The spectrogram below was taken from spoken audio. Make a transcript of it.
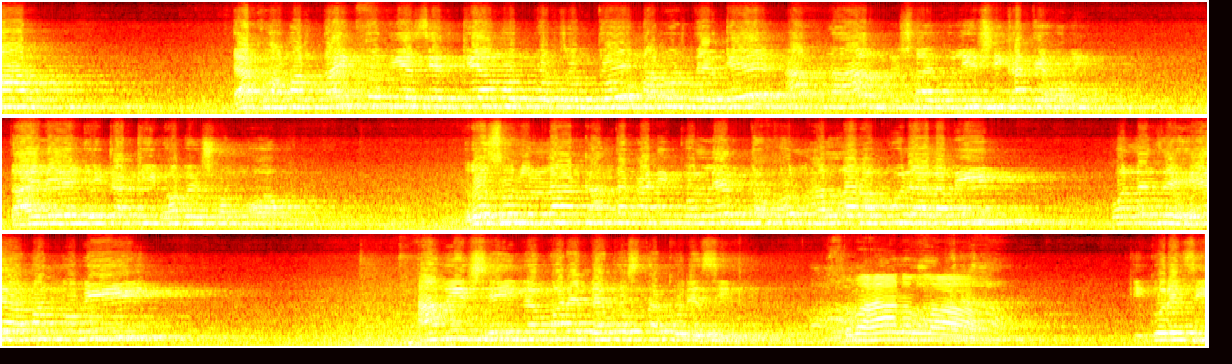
আর এখন আমার দায়িত্ব দিয়েছেন, কেয়ামত পর্যন্ত মানুষদেরকে আপনার বিষয়গুলি শিখাতে হবে। তাইলে এটা কীভাবে সম্ভব? রসুল্লাহ কান্দাকাটি করলেন তখন আল্লাহ রব্বুল আলমিন বললেন যে হে আমার নবী আমি সেই ব্যাপারে ব্যবস্থা করেছি। কি করেছি?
